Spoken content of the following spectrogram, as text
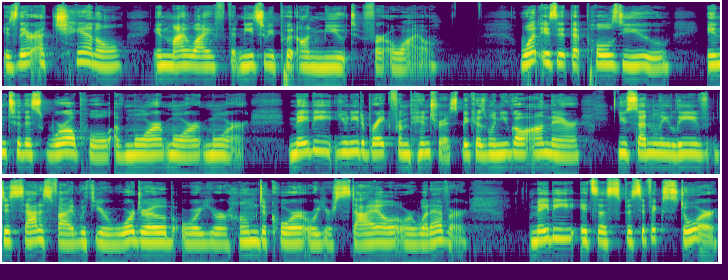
is there a channel in my life that needs to be put on mute for a while? What is it that pulls you into this whirlpool of more, more, more? Maybe you need a break from Pinterest because when you go on there, you suddenly leave dissatisfied with your wardrobe or your home decor or your style or whatever. Maybe it's a specific store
